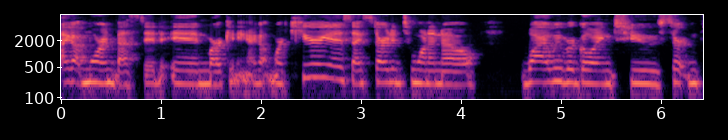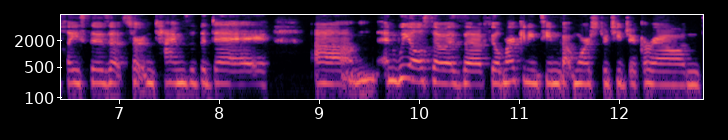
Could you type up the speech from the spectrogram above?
I got more invested in marketing. I got more curious. I started to want to know why we were going to certain places at certain times of the day. Um, and we also, as a field marketing team, got more strategic around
